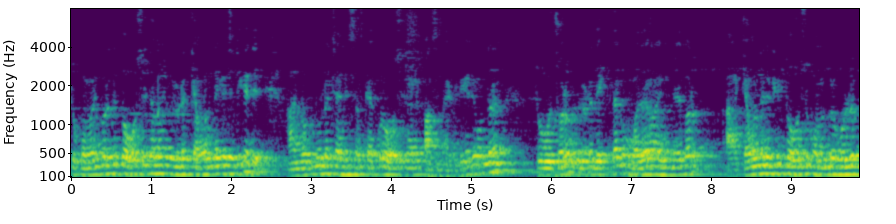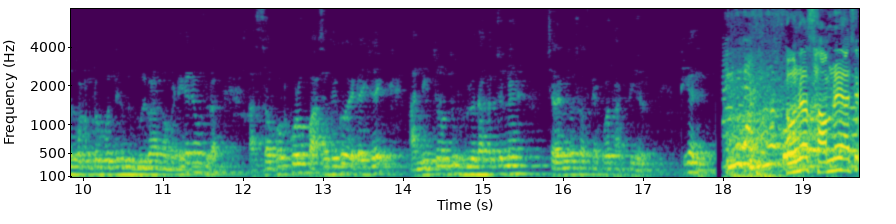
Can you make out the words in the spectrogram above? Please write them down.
তো কমেন্ট করে কিন্তু অবশ্যই জানাবে ভিডিওটা কেমন লেগেছে, ঠিক আছে? আর নতুন নতুন চ্যানেল সাবস্ক্রাইব করে অবশ্যই চ্যানেল পাশে থাকবে, ঠিক আছে বন্ধুরা? তো চলো, ভিডিওটা দেখতে থাকো, মজা করো এনজয় করো। আর কেমন লেগেছে কিন্তু অবশ্যই কমেন্ট করে বলবে কমেন্ট করে বলতে কিন্তু ভুলবে না তোমরা, ঠিক আছে বন্ধুরা? আর সাপোর্ট করো, পাশে থেকো, এটাই চাই। আর নিত্য নতুন ভিডিও দেখার জন্য চ্যানেলটা সাবস্ক্রাইব করে থাকতেই হবে, ঠিক আছে? তোমাদের সামনে আছে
